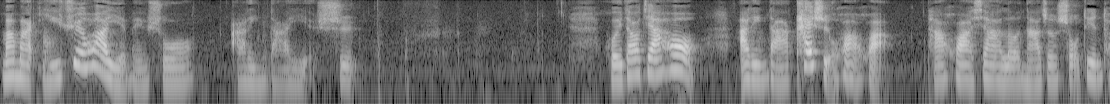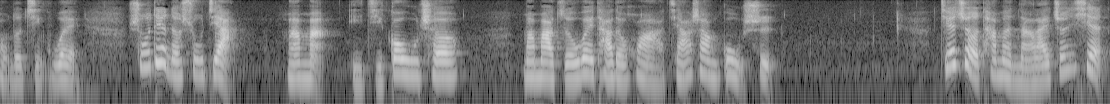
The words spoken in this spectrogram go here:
妈妈一句话也没说，阿琳达也是。回到家后，阿琳达开始画画，她画下了拿着手电筒的警卫、书店的书架、妈妈以及购物车。妈妈则为她的画加上故事。接着，他们拿来针线，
